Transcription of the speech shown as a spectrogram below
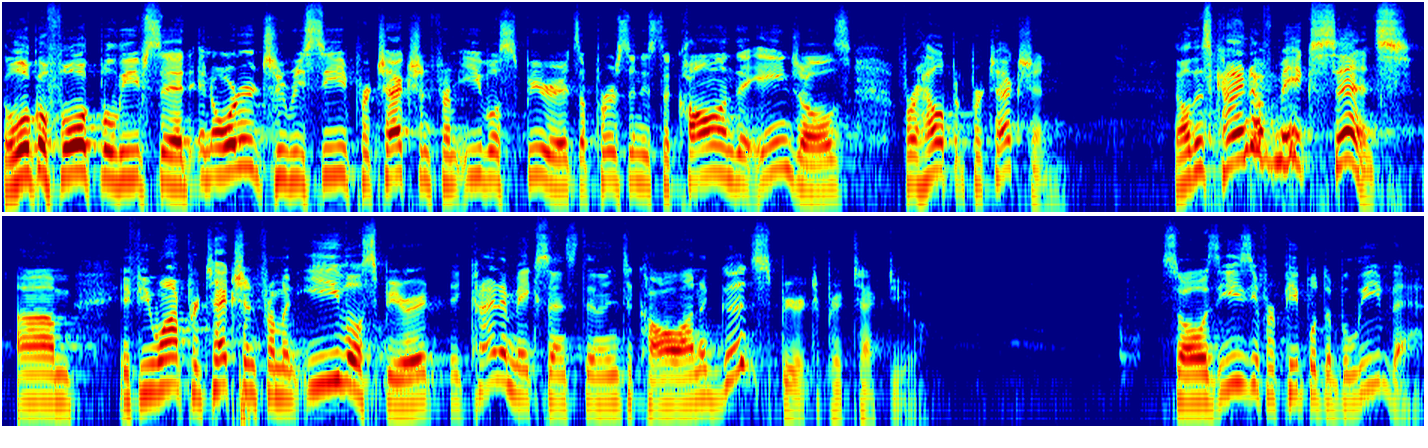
The local folk belief said in order to receive protection from evil spirits, a person is to call on the angels for help and protection. Now, this kind of makes sense. Um, if you want protection from an evil spirit, it kind of makes sense then to call on a good spirit to protect you. So it's easy for people to believe that.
